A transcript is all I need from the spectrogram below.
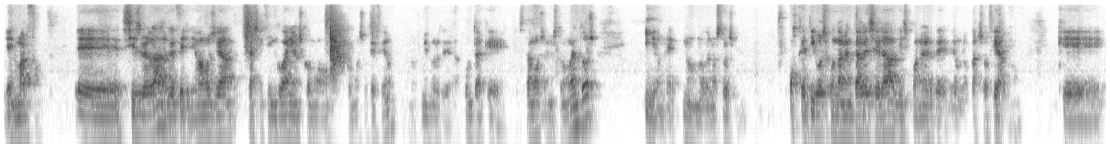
en, marzo. Eh, si es verdad, es decir, llevamos ya casi cinco años como, como asociación, los miembros de la Junta que estamos en estos momentos, y uno de nuestros objetivos fundamentales era disponer de, un local social, que,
